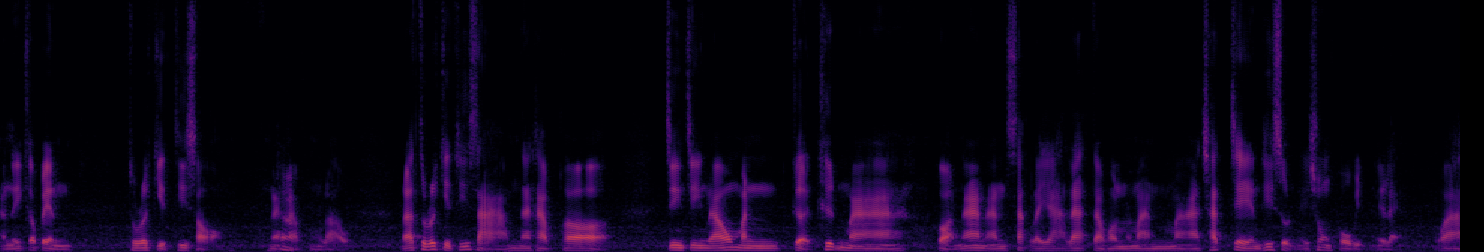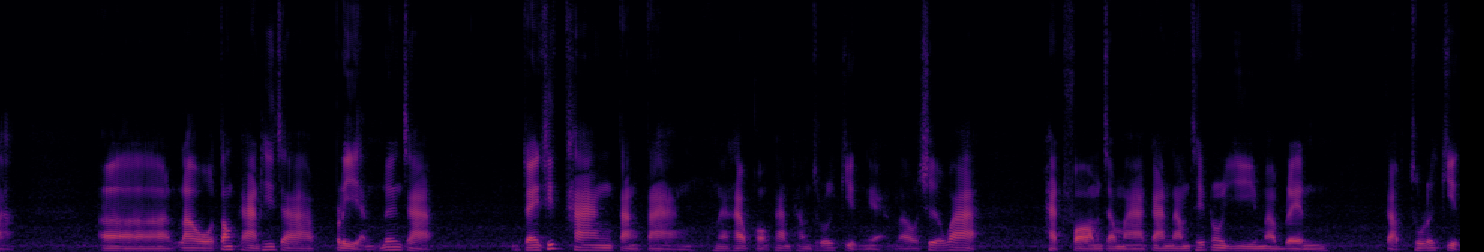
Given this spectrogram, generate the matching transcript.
อันนี้ก็เป็นธุรกิจที่สองนะคครัรับบของเรา และธุรกิจที่สามนะครับก็จริง ๆ แล้วมันเกิดขึ้นมาก่อนหน้านั้นสักระยะแล้วแต่พอมันมาชัดเจนที่สุดในช่วงโควิดนี่แหละว่า เอ่อเราต้องการที่จะเปลี่ยนเนื่องจากในทิศทางต่างๆนะครับของการทำธุรกิจเนี่ยเราเชื่อว่าแพลตฟอร์มจะมาการนำเทคโนโลยีมา blend กับธุรกิจ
